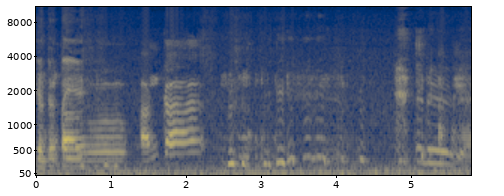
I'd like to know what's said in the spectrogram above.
Entertain. tahu angka. Jadi apa ya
